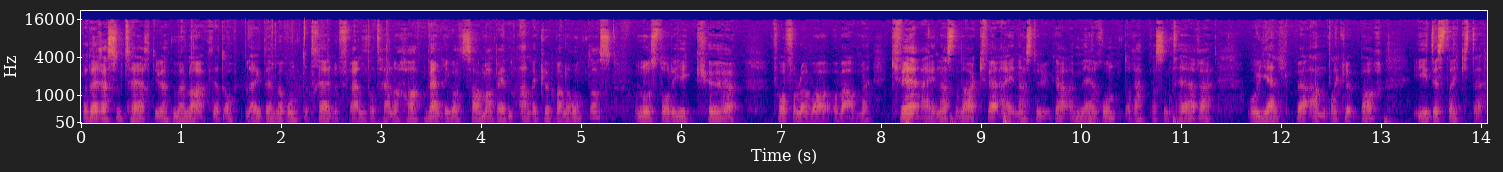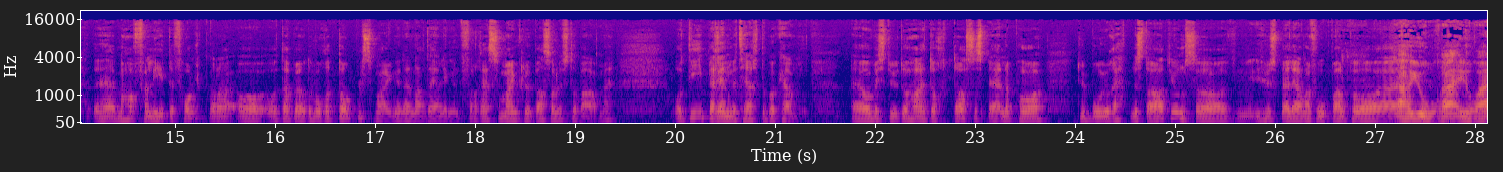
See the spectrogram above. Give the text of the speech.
Og det resulterte jo at vi lagde et opplegg der vi rundt og trener foreldretrener har et veldig godt samarbeid med alle klubbene rundt oss. Og nå står de i kø for å få lov å være med. Hver eneste dag, hver eneste uke er vi rundt og representerer og hjelper andre klubber i distriktet. Eh, vi har for lite folk, og det, og, og det burde vært dobbelt så mange i den avdelingen. For det er så mange klubber som har lyst til å være med. Og de blir invitert på kamp. Eh, og Hvis du da har en datter som spiller på Du bor jo rett med stadion, så hun spiller gjerne fotball på eh, Ja, hun gjorde, gjorde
